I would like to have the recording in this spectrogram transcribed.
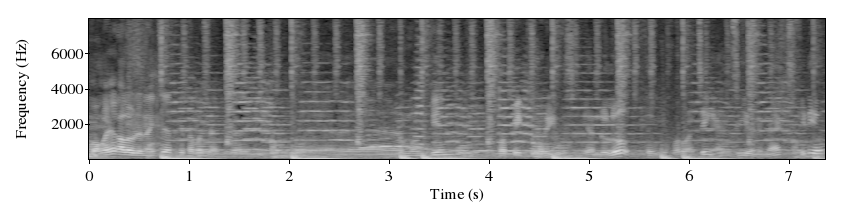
Pokoknya kalau udah naik chat kita bahas lagi Eh, Mungkin topik hari ini sekian dulu. Thank you for watching and see you in the next video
